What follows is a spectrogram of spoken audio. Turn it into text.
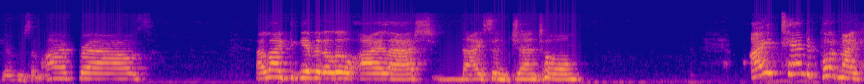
Give them some eyebrows. I like to give it a little eyelash, nice and gentle. I tend to put my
